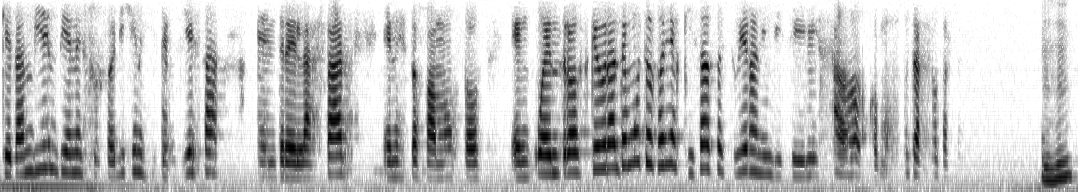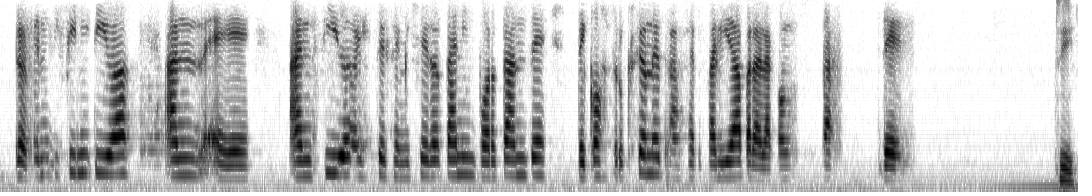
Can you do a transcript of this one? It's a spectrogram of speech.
que también tiene sus orígenes y se empieza a entrelazar en estos famosos encuentros que durante muchos años quizás estuvieron invisibilizados como muchas otras pero en definitiva han eh, han sido este semillero tan importante de construcción de transversalidad para la comunidad de Sí,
